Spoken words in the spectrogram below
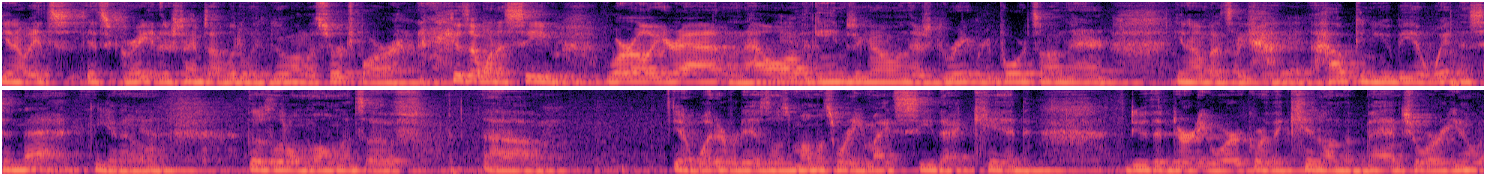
you know, it's it's great. There's times I literally go on the search bar because I want to see where all you're at and how all the games are going. There's great reports on there, you know. But it's like, how, it. how can you be a witness in that? You know, Yeah. those little moments of. Um, you know, whatever it is, those moments where you might see that kid do the dirty work or the kid on the bench or, you know,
